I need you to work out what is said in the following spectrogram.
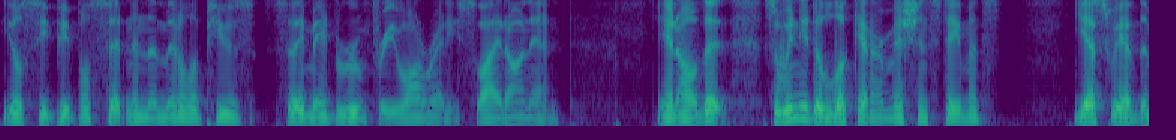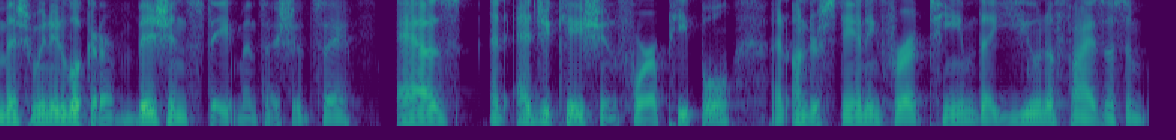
you'll see people sitting in the middle of pews, so they made room for you already. Slide on in. You know that. So we need to look at our mission statements yes, we have the mission. We need to look at our vision statements, I should say, as an education for our people, an understanding for our team that unifies us and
